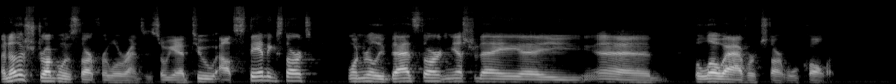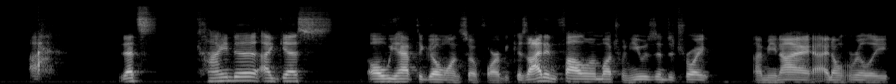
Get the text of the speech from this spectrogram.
Another struggling start for Lorenzen. So he had two outstanding starts, one really bad start, and yesterday a, a below average start, we'll call it. Uh, that's kind of, I guess, all we have to go on so far because I didn't follow him much when he was in Detroit. I mean, I, I don't really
